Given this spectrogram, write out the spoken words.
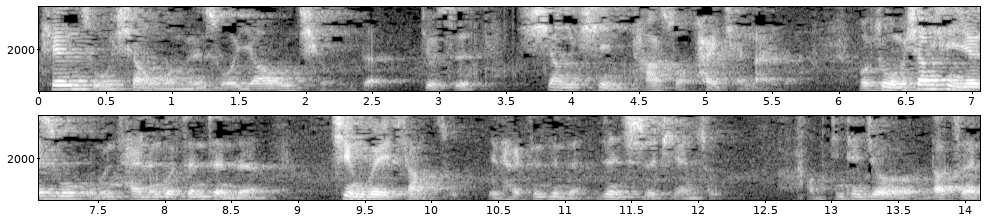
天主向我们所要求的，就是相信他所派遣来的。我说，我们相信耶稣，我们才能够真正的敬畏上主，也才真正的认识天主。我们今天就到这里，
